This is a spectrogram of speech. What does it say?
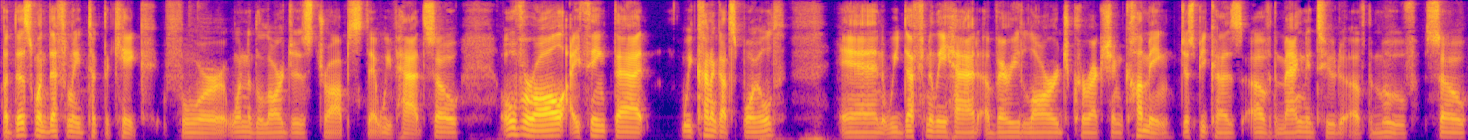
but this one definitely took the cake for one of the largest drops that we've had. So overall, I think that we kind of got spoiled and we definitely had a very large correction coming just because of the magnitude of the move. So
